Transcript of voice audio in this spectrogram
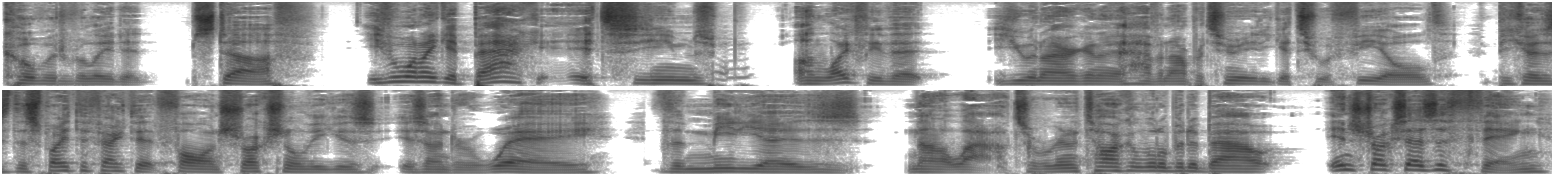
COVID related stuff. Even when I get back, it seems unlikely that you and I are going to have an opportunity to get to a field because despite the fact that fall instructional league is, is underway, the media is not allowed. So we're going to talk a little bit about Instructs as a thing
